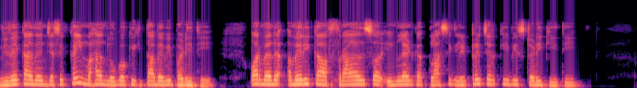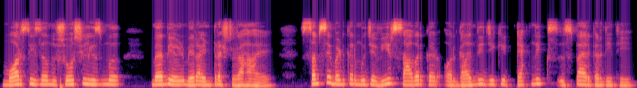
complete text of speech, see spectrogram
विवेकानंद जैसे कई महान लोगों की किताबें भी पढ़ी थी। और मैंने अमेरिका, फ्रांस और इंग्लैंड का क्लासिक लिटरेचर की भी स्टडी की थी। मॉर्सिज्म सोशलिज्म में भी मेरा इंटरेस्ट रहा है। सबसे बढ़कर मुझे वीर सावरकर और गांधी जी की टेक्निक्स इंस्पायर करती थी।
